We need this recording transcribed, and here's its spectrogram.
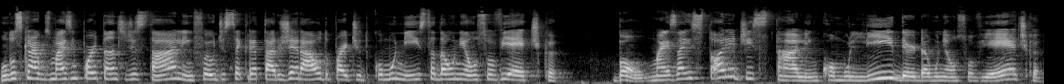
Um dos cargos mais importantes de Stalin foi o de secretário-geral do Partido Comunista da União Soviética. Bom, mas a história de Stalin como líder da União Soviética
